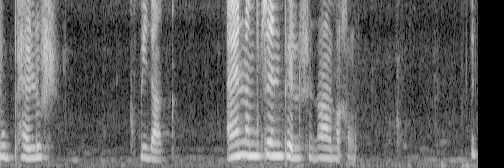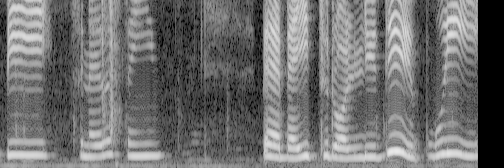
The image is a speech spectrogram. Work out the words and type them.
Bu peluş. Bir dakika Aynen bu senin peluşun al bakalım Bibi Seni alırsın Bebeği trolledim Uy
